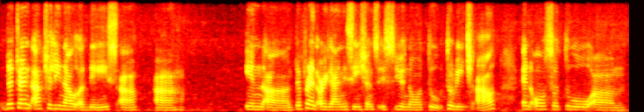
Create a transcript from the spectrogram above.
the trend actually nowadays uh, uh, in uh, different organizations is, you know, to, to reach out and also to, um,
